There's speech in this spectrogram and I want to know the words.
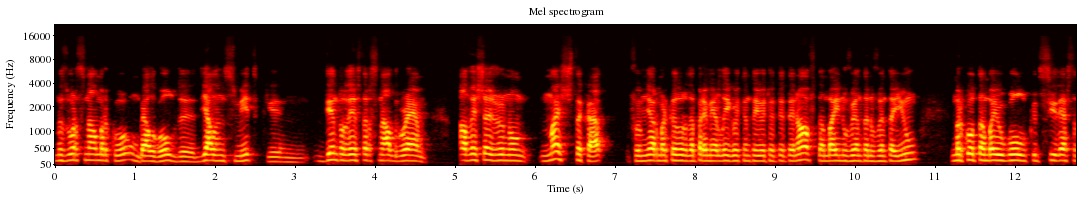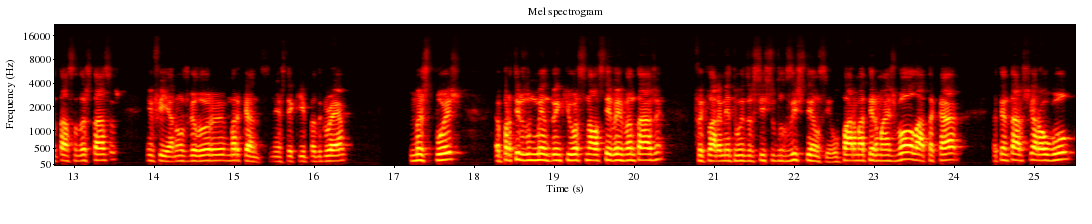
mas o Arsenal marcou um belo gol de, de Alan Smith, que dentro deste Arsenal de Graham talvez seja o nome mais destacado. Foi o melhor marcador da Premier League 88-89, também 90-91. Marcou também o gol que decide esta taça das taças. Enfim, era um jogador marcante nesta equipa de Graham. Mas depois, a partir do momento em que o Arsenal esteve em vantagem, foi claramente um exercício de resistência. O Parma a ter mais bola, a atacar, a tentar chegar ao gol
